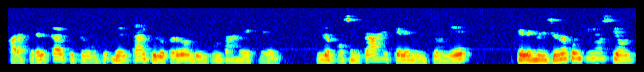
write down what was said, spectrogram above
para hacer el cálculo del cálculo, perdón, de un puntaje de crédito. Y los porcentajes que les mencioné, que les menciono a continuación,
